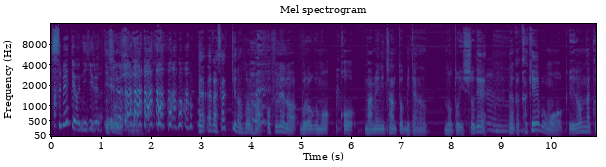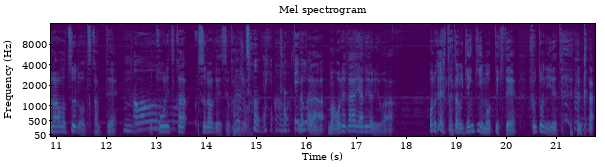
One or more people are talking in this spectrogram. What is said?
全てを握るっていう。そうですね。いやだからさっきのそのさお船のブログもこうまめにちゃんとみたいなのと一緒で、うん。なんか家計簿もいろんなクラウドツールを使って効率化するわけですよ彼女は、そうね。あー。だ勝手に。からまあ俺がやるよりは俺がやったら多分現金持ってきて封筒に入れてなんか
